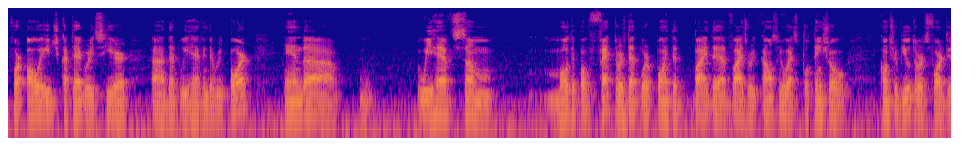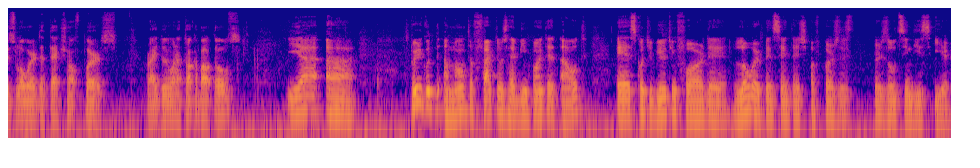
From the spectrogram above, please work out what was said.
for all age categories here that we have in the report, and uh, we have some multiple factors that were pointed by the advisory council as potential contributors for this lower detection of PRRS. Right? Do you want to talk about those? Yeah, uh, pretty good amount of factors have been pointed out as contributing for the lower percentage of PRRS results in this year.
